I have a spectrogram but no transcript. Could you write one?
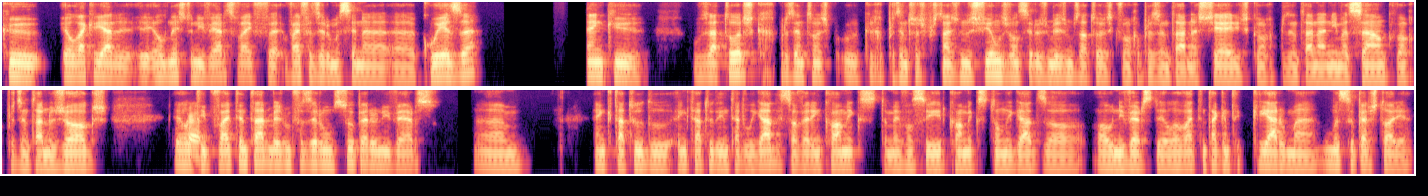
que ele vai criar, ele neste universo vai, vai fazer uma cena uh, coesa em que os atores que representam, as, que representam os personagens nos filmes vão ser os mesmos atores que vão representar nas séries, que vão representar na animação, que vão representar nos jogos. Ele okay. tipo, vai tentar mesmo fazer um super universo um, em que está tudo, em que está tudo interligado e se houverem cómics, também vão sair cómics que estão ligados ao, ao universo dele. Ele vai tentar criar uma, uma super história,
